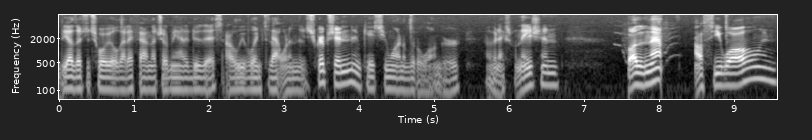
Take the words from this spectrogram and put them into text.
the other tutorial that I found that showed me how to do this. I'll leave a link to that one in the description in case you want a little longer of an explanation. But other than that, I'll see you all in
